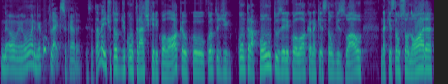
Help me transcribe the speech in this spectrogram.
Não, é um anime complexo, cara. Exatamente, o tanto de contraste que ele coloca, o, o quanto de contrapontos ele coloca na questão visual, na questão sonora.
